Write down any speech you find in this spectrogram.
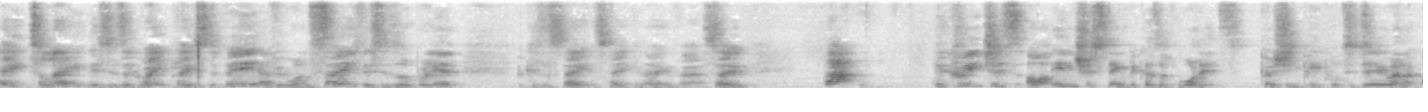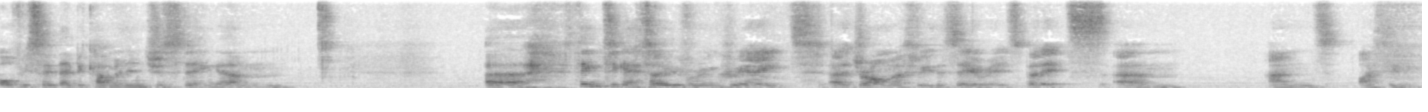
Eight till eight, this is a great place to be. Everyone's safe. This is all brilliant because the state has taken over. So that the creatures are interesting because of what it's pushing people to do, and obviously they become an interesting um, uh, thing to get over and create uh, drama through the series. But it's um, and I think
